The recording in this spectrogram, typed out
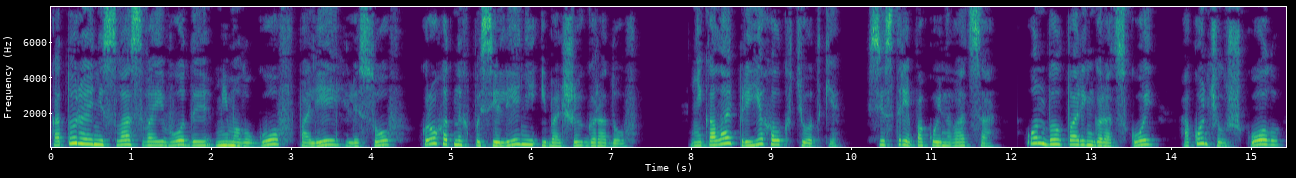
которая несла свои воды мимо лугов, полей, лесов, крохотных поселений и больших городов. Николай приехал к тетке, сестре покойного отца. Он был парень городской, окончил школу,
